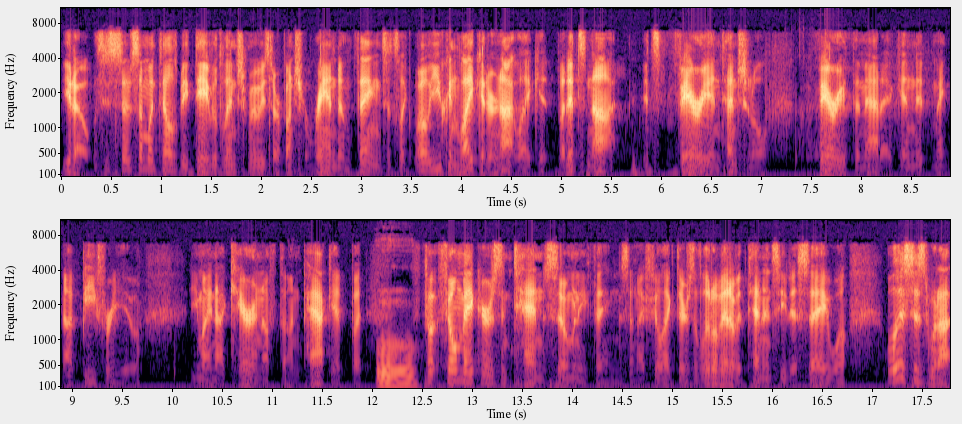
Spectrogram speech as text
you know, so someone tells me David Lynch movies are a bunch of random things. It's like, well, you can like it or not like it, but it's not. It's very intentional, very thematic, and it might not be for you. You might not care enough to unpack it, but Mm-hmm. f- filmmakers intend so many things, and I feel like there's a little bit of a tendency to say, well, well, this is what I,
